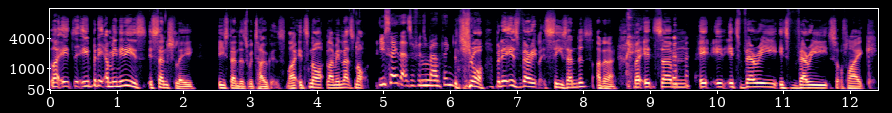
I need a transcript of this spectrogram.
like it. it but it, I mean, it is essentially EastEnders with togas. Like it's not. I mean, that's not You say that as if it's a bad thing. Sure, but it is very like Seasenders. I don't know, but it's um, it, it it's very it's very sort of like.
